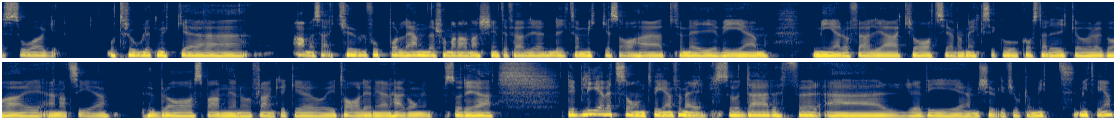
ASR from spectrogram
såg otroligt mycket ja, men så här, kul fotboll, länder som man annars inte följer. Liksom Micke sa här att för mig är VM mer att följa Kroatien och Mexiko, Costa Rica och Uruguay än att se hur bra Spanien och Frankrike och Italien är den här gången. Så det, det blev ett sånt VM för mig. Så därför är VM 2014 mitt, mitt VM.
